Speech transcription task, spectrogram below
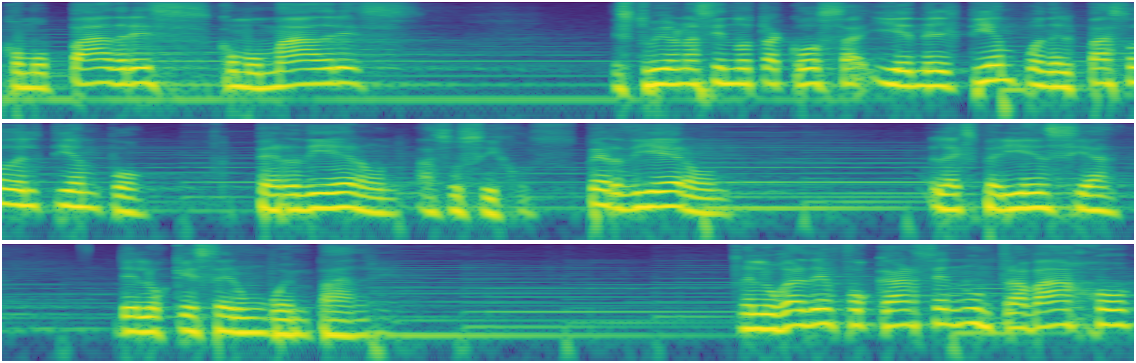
como padres, como madres, estuvieron haciendo otra cosa y en el tiempo, en el paso del tiempo, perdieron a sus hijos, perdieron la experiencia de lo que es ser un buen padre. En lugar de enfocarse en un trabajo,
